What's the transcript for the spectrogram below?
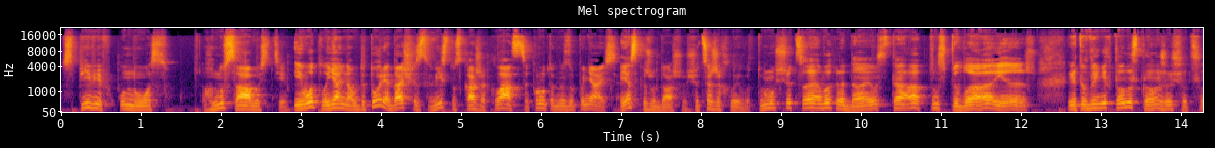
співів у нос. Гнусавості. І от лояльна аудиторія Даші, звісно, скаже: клас, це круто, не зупиняйся. А я скажу Дашу, що це жахливо, тому що це виглядає ось так, ти співаєш, і тобі ніхто не скаже, що це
